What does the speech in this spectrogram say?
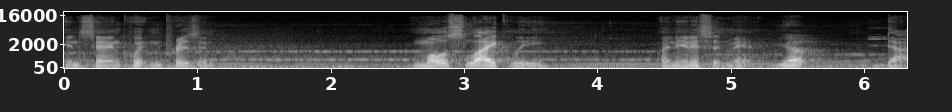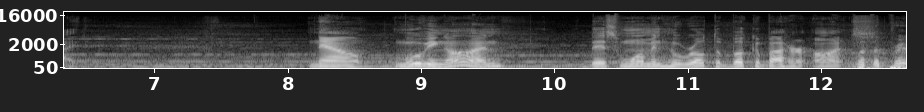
in San Quentin prison. Most likely, an innocent man Yep. died. Now, moving on, this woman who wrote the book about her aunt. But the pri-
